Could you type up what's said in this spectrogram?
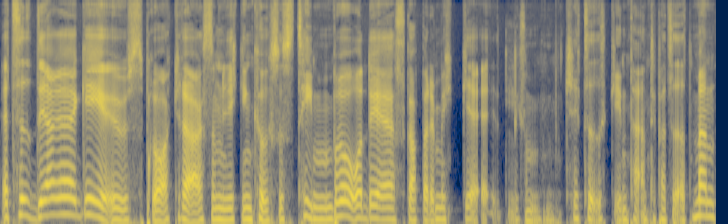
ett tidigare GU-språkrör som gick en kurs hos Timbro och det skapade mycket liksom, kritik internt i partiet. Men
